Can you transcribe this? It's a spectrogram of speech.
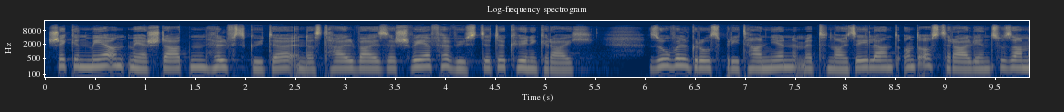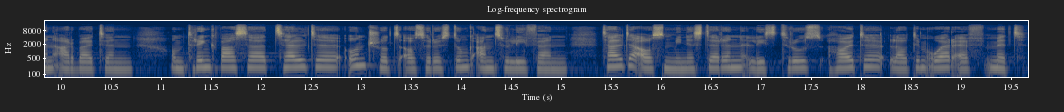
schicken mehr und mehr Staaten Hilfsgüter in das teilweise schwer verwüstete Königreich. So will Großbritannien mit Neuseeland und Australien zusammenarbeiten, um Trinkwasser, Zelte und Schutzausrüstung anzuliefern, teilte Außenministerin Liz Truss heute laut dem ORF mit.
